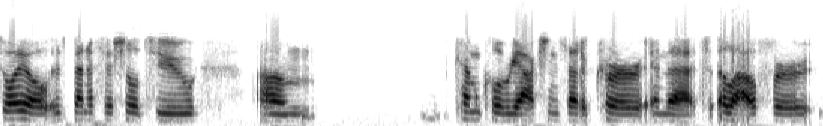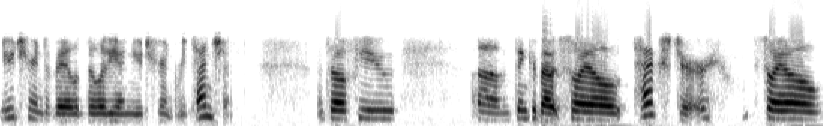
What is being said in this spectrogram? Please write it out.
soil is beneficial to um, chemical reactions that occur and that allow for nutrient availability and nutrient retention. And so if you um, think about soil texture, soil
